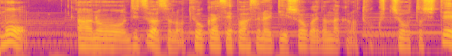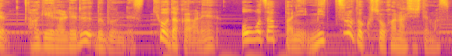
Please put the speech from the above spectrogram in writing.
も、あの、実はその境界性パーソナリティ障害の中の特徴として挙げられる部分です。今日だからね、大雑把に3つの特徴をお話ししてます。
